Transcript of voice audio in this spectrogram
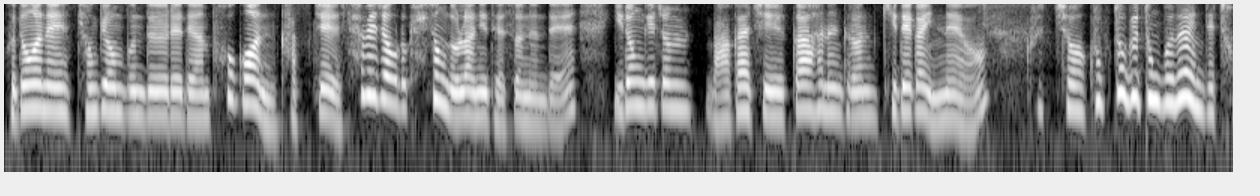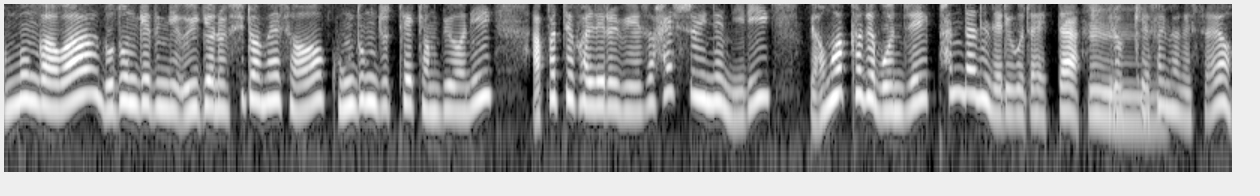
그동안에 경비원분들에 대한 폭언, 갑질, 사회적으로 계속 논란이 됐었는데 이런 게 좀 막아질까 하는 그런 기대가 있네요. 그렇죠. 국토교통부는 이제 전문가와 노동계 등의 의견을 수렴해서 공동주택 경비원이 아파트 관리를 위해서 할 수 있는 일이 명확하게 뭔지 판단을 내리고자 했다. 이렇게 음. 설명했어요.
